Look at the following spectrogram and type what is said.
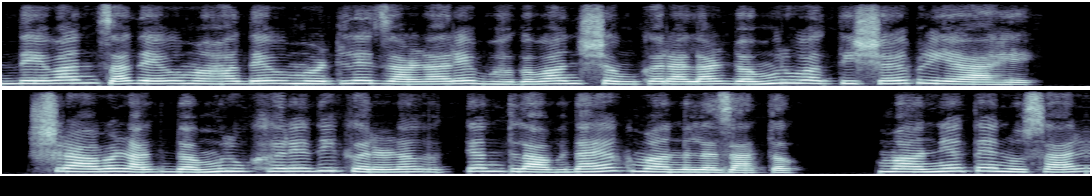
देवांचा देव महादेव म्हटले जाणारे भगवान शंकराला डमरू अतिशय प्रिय आहे. श्रावणात डमरू खरेदी करणं अत्यंत लाभदायक मानलं जातं. मान्यतेनुसार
